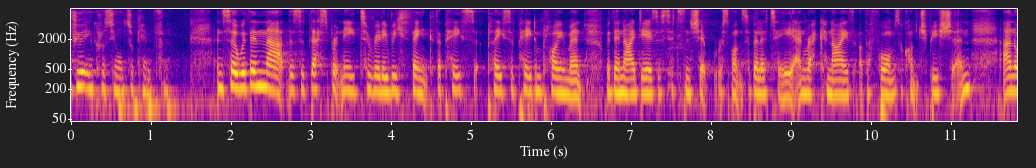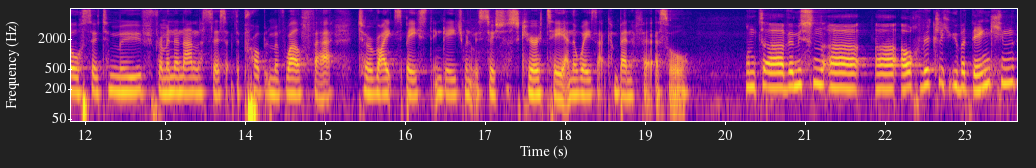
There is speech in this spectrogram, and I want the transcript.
für Inklusion zu kämpfen. And so within that, there's a desperate need to really rethink the pace, place of paid employment within ideas of citizenship responsibility and recognise other forms of contribution, and also to move from an analysis of the problem of welfare to a rights-based engagement with social security and the ways that can benefit us all. Und äh, wir müssen äh, äh, auch wirklich überdenken,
